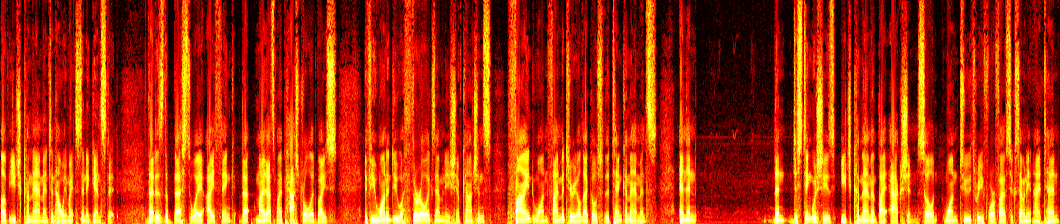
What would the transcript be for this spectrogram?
of each commandment and how we might sin against it. That is the best way, I think. That my that's my pastoral advice. If you want to do a thorough examination of conscience, find one, find material that goes through the Ten Commandments, and then then distinguishes each commandment by action. So one, two, three, four, five, six, seven, eight, nine, ten.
